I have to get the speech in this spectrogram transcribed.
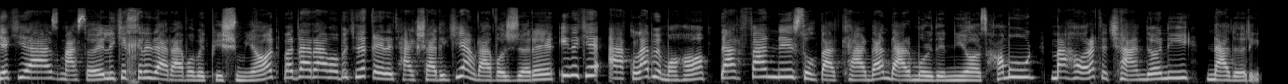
یکی از مسائلی که خیلی در روابط پیش میاد و در روابط غیر تکشریکی هم رواج داره اینه که اغلب ماها در فن صحبت کردن در مورد نیازهامون مهارت چندانی نداریم.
